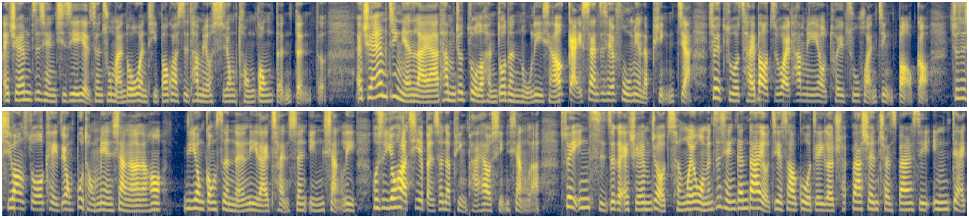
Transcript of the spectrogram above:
H&M 之前其实也衍生出蛮多问题，包括是他们有使用童工等等的。H&M 近年来啊，他们就做了很多的努力，想要改善这些负面的评价。所以除了财报之外，他们也有推出环境报告，就是希望说可以用不同面向啊，然后。利用公司的能力来产生影响力，或是优化企业本身的品牌还有形象啦。所以因此，这个 H&M 就有成为我们之前跟大家有介绍过这个 Fashion Transparency Index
